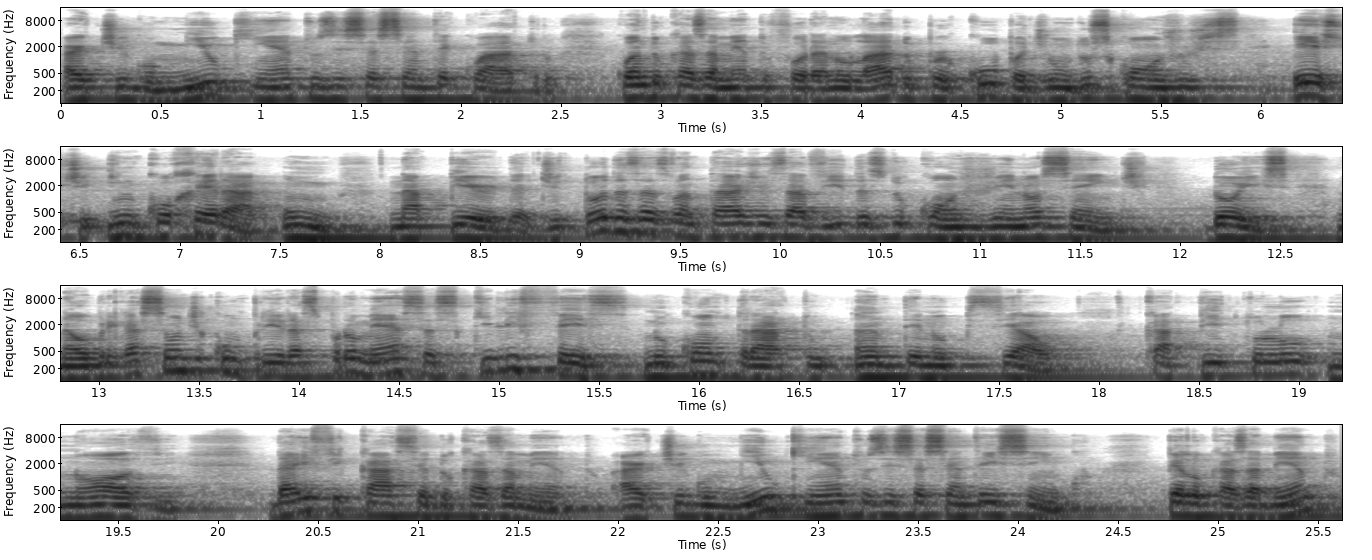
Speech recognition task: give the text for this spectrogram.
Artigo 1564. Quando o casamento for anulado por culpa de um dos cônjuges, este incorrerá 1. Um, na perda de todas as vantagens havidas do cônjuge inocente 2. Na obrigação de cumprir as promessas que lhe fez no contrato antenupcial. Capítulo 9. Da eficácia do casamento. Artigo 1565. Pelo casamento,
